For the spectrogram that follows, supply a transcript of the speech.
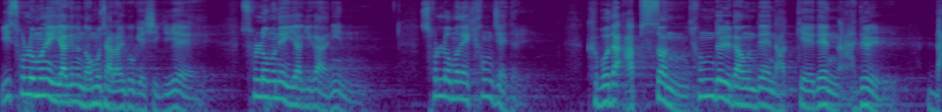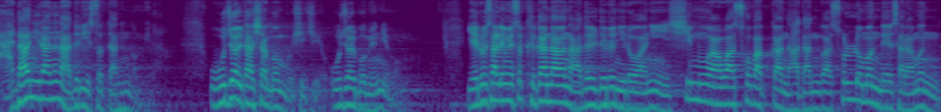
이 솔로몬의 이야기는 너무 잘 알고 계시기에 솔로몬의 이야기가 아닌 솔로몬의 형제들 그보다 앞선 형들 가운데 낳게 된 아들 나단이라는 아들이 있었다는 겁니다. 5절 다시 한번 보시지요. 5절 보면요. 예루살렘에서 그가 낳은 아들들은 이러하니 시므아와 소밥과 나단과 솔로몬 네 사람은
